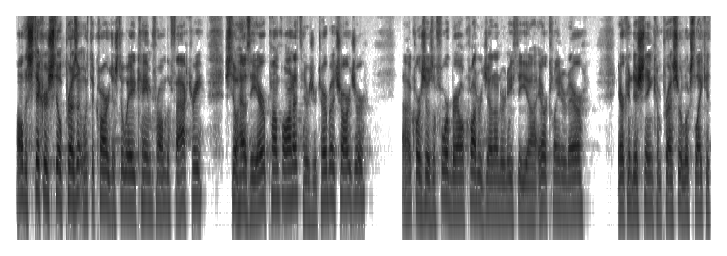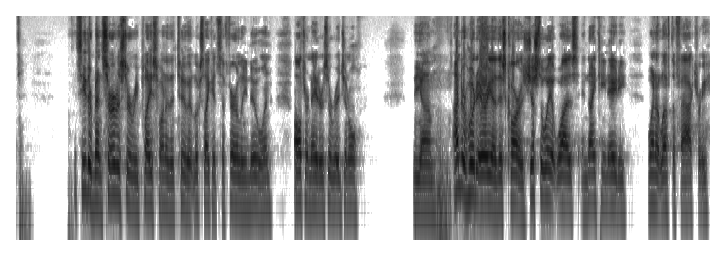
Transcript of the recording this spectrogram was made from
All the stickers still present with the car, just the way it came from the factory. Still has the air pump on it. There's your turbocharger. Uh, of course, there's a four-barrel quadrajet underneath the uh, air cleaner there. Air conditioning compressor looks like it. It's either been serviced or replaced, one of the two. It looks like it's a fairly new one. Alternator's original. The um, underhood area of this car is just the way it was in 1980 when it left the factory.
